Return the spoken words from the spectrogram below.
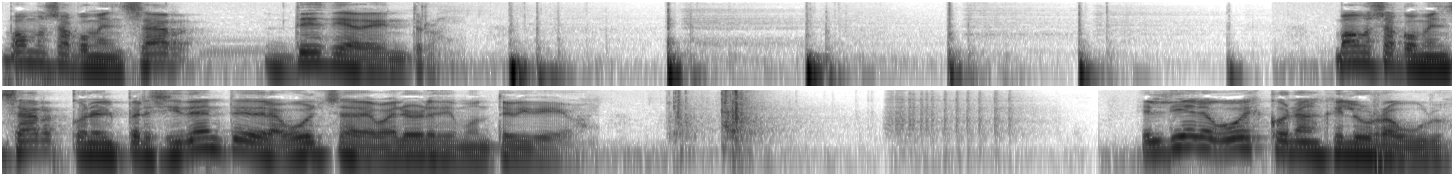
Vamos a comenzar desde adentro. Vamos a comenzar con el presidente de la Bolsa de Valores de Montevideo. El diálogo es con Ángel Urraburu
